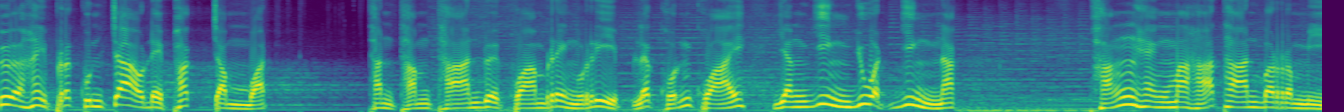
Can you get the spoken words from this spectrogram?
พื่อให้พระคุณเจ้าได้พักจำวัด ท่านทำทานด้วยความเร่งรีบและขนขวายอย่างยิ่งยวดยิ่งนัก ผังแห่งมหาทานบารมี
